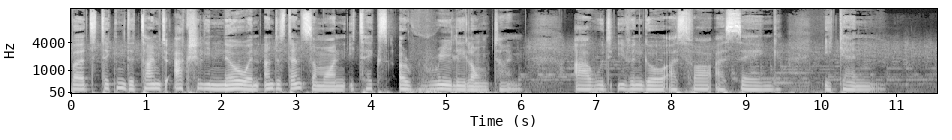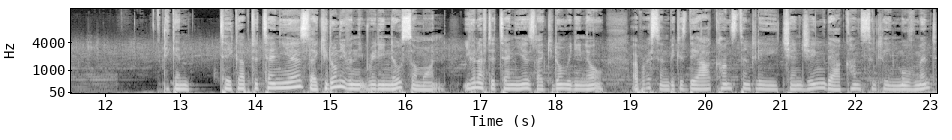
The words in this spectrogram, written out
but taking the time to actually know and understand someone it takes a really long time. I would even go as far as saying it can it can take up to 10 years. Like you don't even really know someone. Even after 10 years like you don't really know a person because they are constantly changing they are constantly in movement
